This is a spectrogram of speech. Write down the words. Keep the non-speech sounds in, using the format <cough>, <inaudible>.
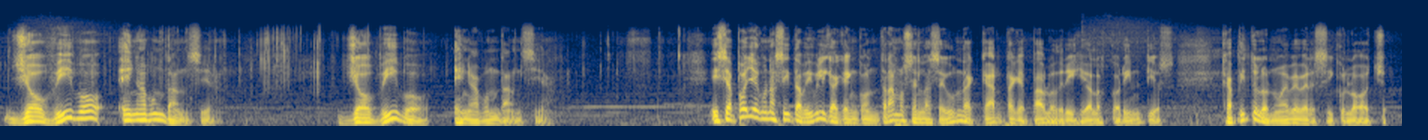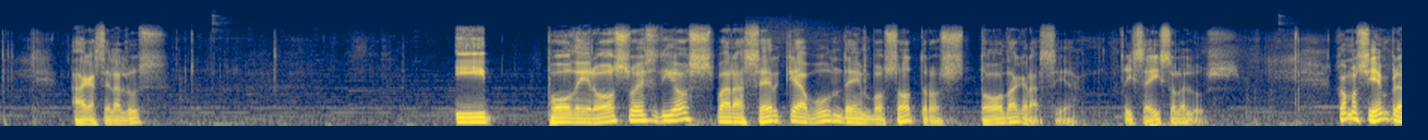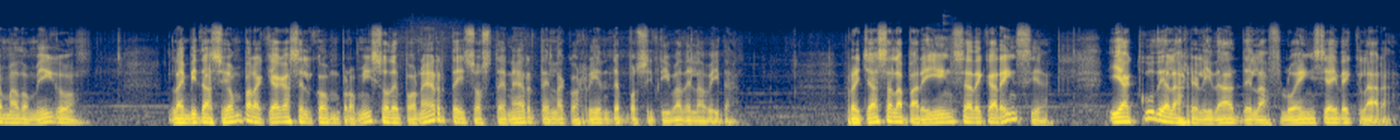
Yo vivo en abundancia. Yo vivo en abundancia. Y se apoya en una cita bíblica que encontramos en la segunda carta que Pablo dirigió a los Corintios, capítulo 9, versículo 8. Hágase la luz y poderoso es Dios para hacer que abunde en vosotros toda gracia. Y se hizo la luz. Como siempre, amado amigo, la invitación para que hagas el compromiso de ponerte y sostenerte en la corriente positiva de la vida. Rechaza la apariencia de carencia y acude a la realidad de la afluencia y declara,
